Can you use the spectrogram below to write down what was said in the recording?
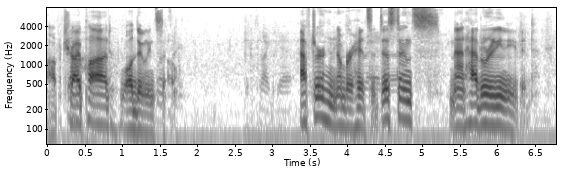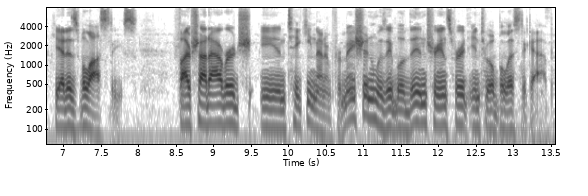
off a tripod while doing so. After number hits at distance, Matt had what he needed. He had his velocities. Five shot average, and taking that information was able to then transfer it into a ballistic app,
